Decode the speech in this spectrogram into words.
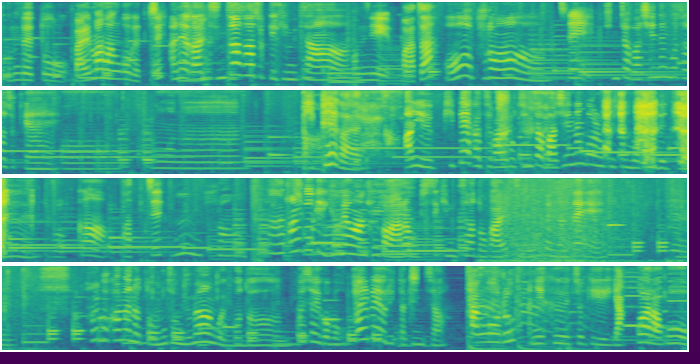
근데 또 말만 한 거겠지? 아니야 난 진짜 사줄게 김차 언니 맞아? 어 그럼. 그치? 진짜 맛있는 거 사줄게. 어 그러면은 뷔페 가야겠다 아니 뷔페 같이 말고 진짜 맛있는 걸로 계속 먹으면 되지. 뭘까? 맛집? 응 그럼. 한국에 유명한 그거 알아? 혹시 김치야? 너가 알지? 모르겠는데. 응 한국 하면은 또 엄청 유명한 거 있거든. 그래서 이거 먹어. 8배율 있다 진짜. 탕후루? 아니 그 저기 약과라고.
